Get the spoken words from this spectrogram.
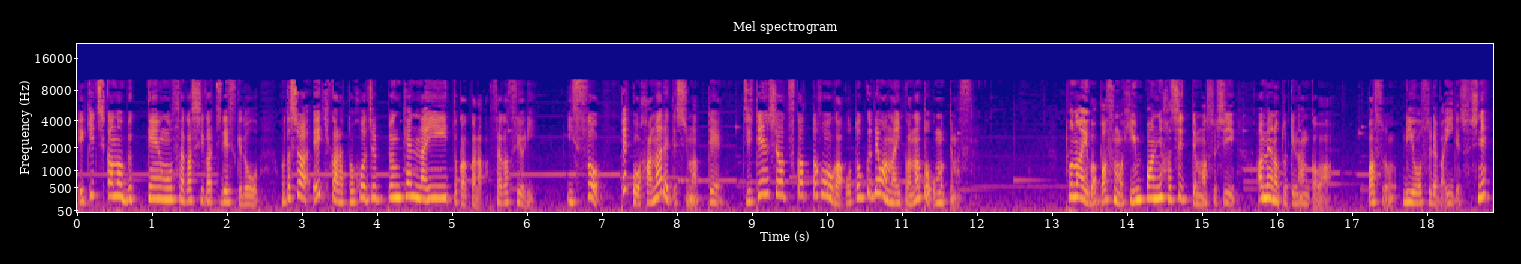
駅近の物件を探しがちですけど、私は駅から徒歩10分圏内とかから探すより、いっそ結構離れてしまって、自転車を使った方がお得ではないかなと思ってます。都内はバスも頻繁に走ってますし、雨の時なんかはバスを利用すればいいですしね。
